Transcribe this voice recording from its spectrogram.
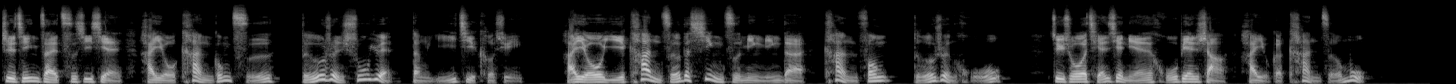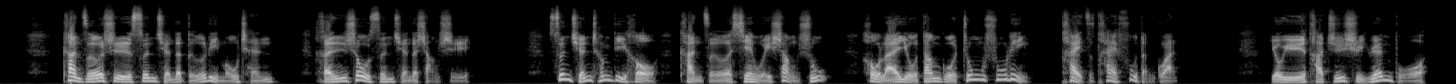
至今在慈溪县还有看公祠、德润书院等遗迹可寻，还有以阚泽的姓字命名的看峰、德润湖。据说前些年湖边上还有个阚泽墓。阚泽是孙权的得力谋臣，很受孙权的赏识。孙权称帝后，阚泽先为尚书。后来又当过中书令、太子太傅等官。由于他知识渊博，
